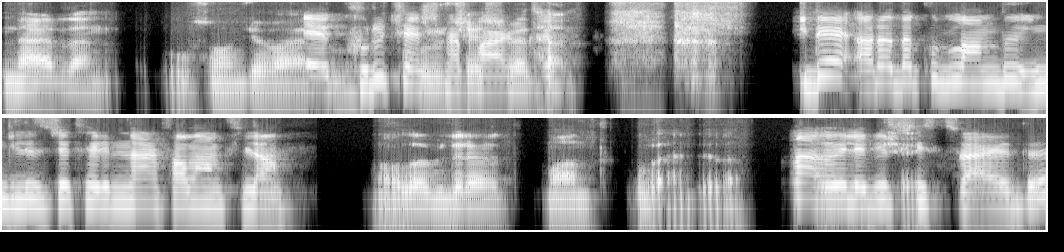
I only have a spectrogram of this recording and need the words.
Nereden bu sonuca vardın? E, Kuru Çeşme Kuru Parkı. Bir de arada kullandığı İngilizce terimler falan filan. Olabilir evet. Mantıklı bence de. Bana öyle bir Şey. his verdi.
